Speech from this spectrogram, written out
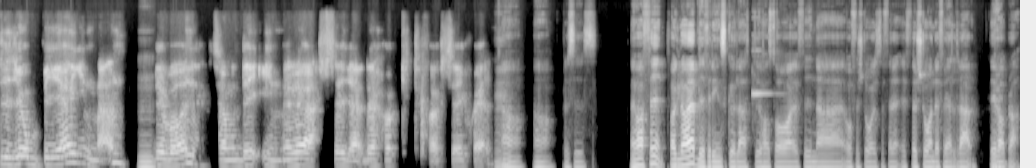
det jobbiga innan Mm. det var liksom det inre att säga det högt för sig själv. Mm. Ja, ja, precis. Men vad fint. Vad glad jag blir för din skull att du har så fina och förstående föräldrar. Det var Mm. bra.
